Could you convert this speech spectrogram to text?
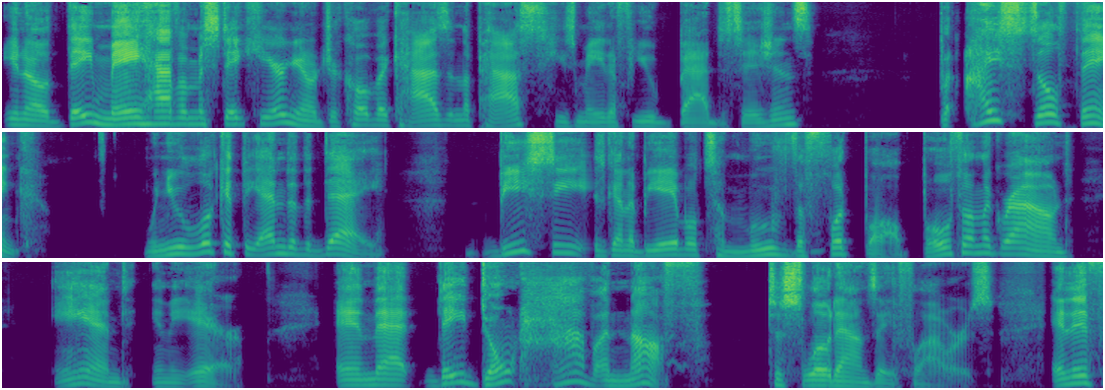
You know, they may have a mistake here. You know, Jurkovec has in the past. He's made a few bad decisions. But I still think when you look at the end of the day, BC is going to be able to move the football both on the ground and in the air. And that they don't have enough to slow down Zay Flowers. And if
